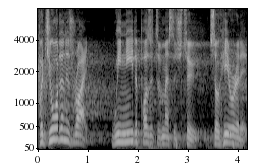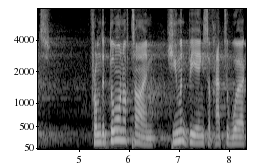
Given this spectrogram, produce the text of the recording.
But Jordan is right. We need a positive message too. So here it is. From the dawn of time, human beings have had to work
